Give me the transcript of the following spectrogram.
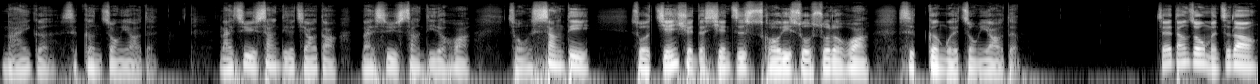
哪一个是更重要的。来自于上帝的教导，来自于上帝的话，从上帝所拣选的先知口里所说的话是更为重要的。在当中，我们知道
